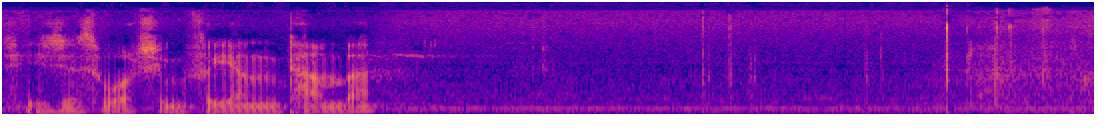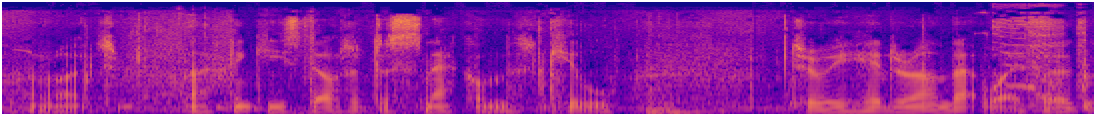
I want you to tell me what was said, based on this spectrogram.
She's just watching for young Thamba. I think he started to snack on the kill. Shall we head around that way, Ferg?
